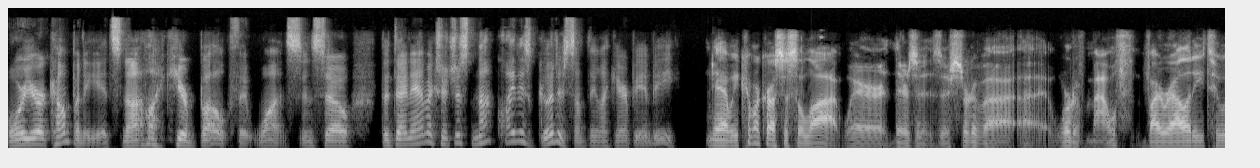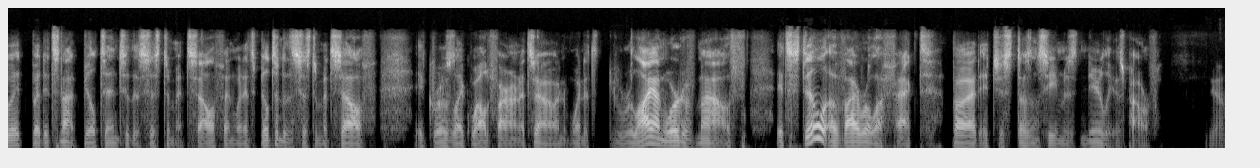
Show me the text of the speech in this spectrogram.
or you're a company. It's not like you're both at once. And so the dynamics are just not quite as good as something like Airbnb. Yeah, we come across this a lot where there's a there's sort of a, a, word of mouth virality to it, but it's not built into the system itself. And when it's built into the system itself, it grows like wildfire on its own. When it's you rely on word of mouth, it's still a viral effect, but it just doesn't seem as nearly as powerful. Yeah.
